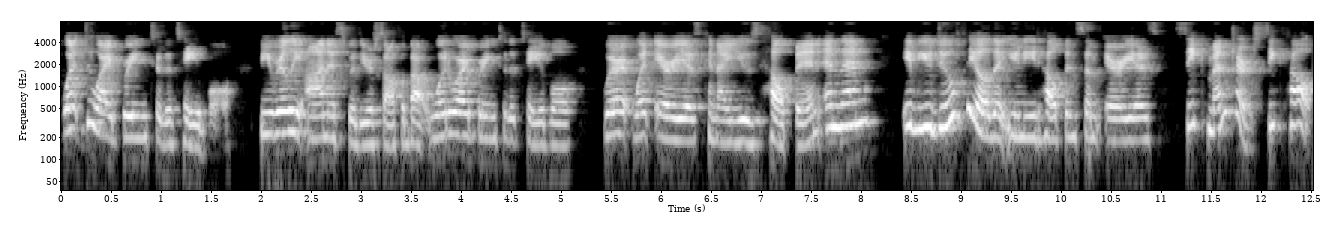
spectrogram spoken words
what do I bring to the table? Be really honest with yourself about what do I bring to the table? Where what areas can I use help in? And then if you do feel that you need help in some areas, seek mentors, seek help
